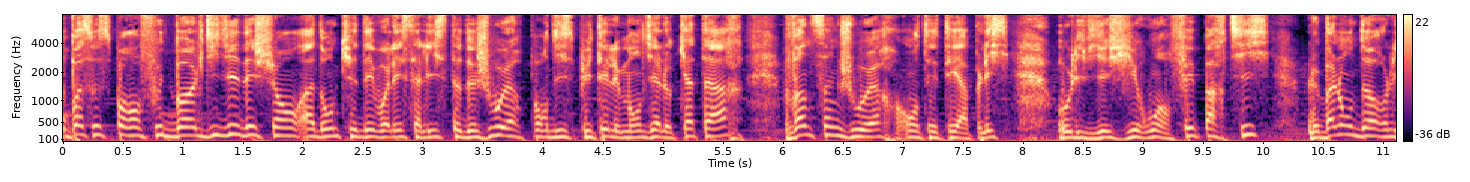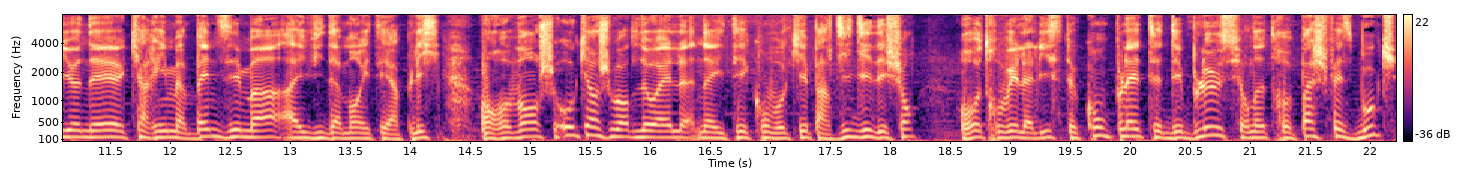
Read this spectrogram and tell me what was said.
On passe au sport en football. Didier Deschamps a donc dévoilé sa liste de joueurs pour disputer le mondial au Qatar. 25 joueurs ont été appelés. Olivier Giroud en fait partie. Le ballon d'or lyonnais Karim Benzema a évidemment été appelé. En revanche, aucun joueur de l'OL n'a été convoqué par Didier Deschamps. Retrouvez la liste complète des Bleus sur notre page Facebook.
